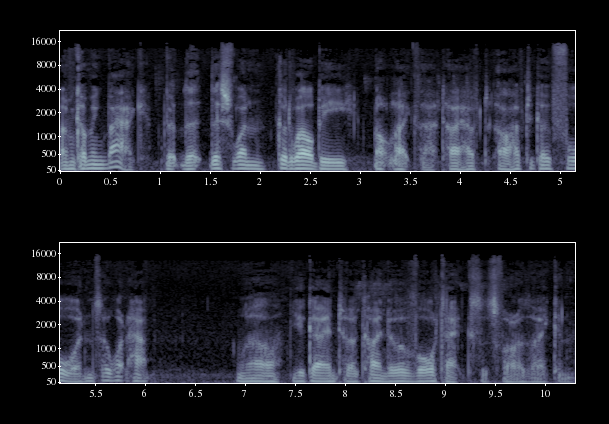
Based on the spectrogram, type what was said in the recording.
I'm coming back. But that this one could well be not like that. I have to, I'll have to go forward. And so, what happens? Well, you go into a kind of a vortex, as far as I can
